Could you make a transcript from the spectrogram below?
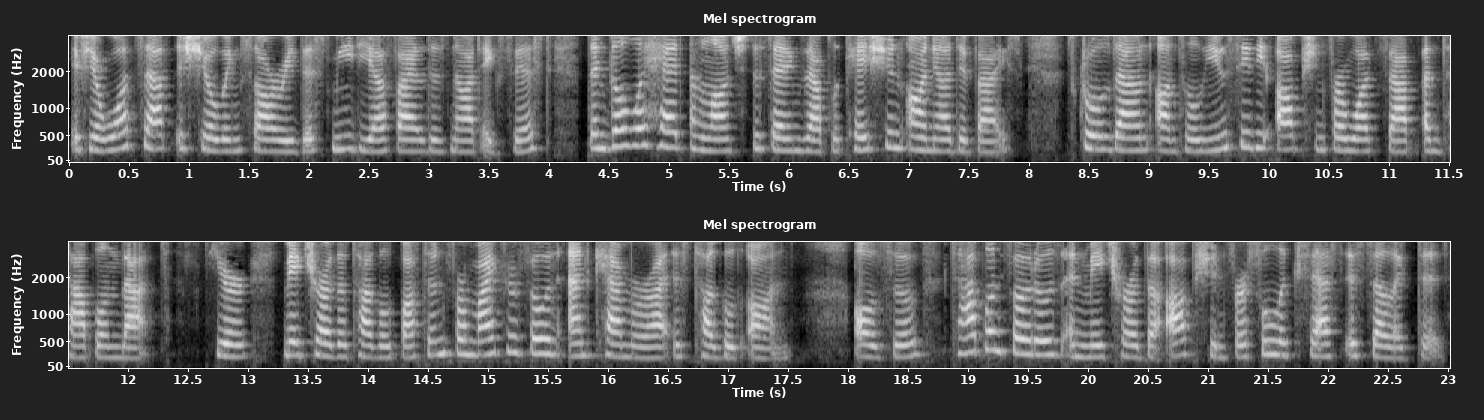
If your WhatsApp is showing sorry this media file does not exist, then go ahead and launch the settings application on your device. Scroll down until you see the option for WhatsApp and tap on that. Here, make sure the toggle button for microphone and camera is toggled on. Also, tap on photos and make sure the option for full access is selected.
